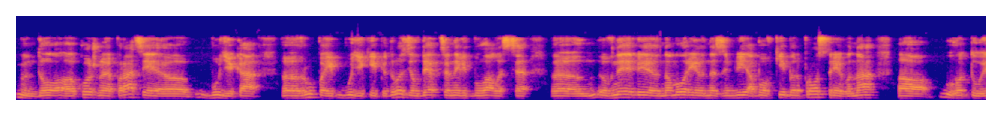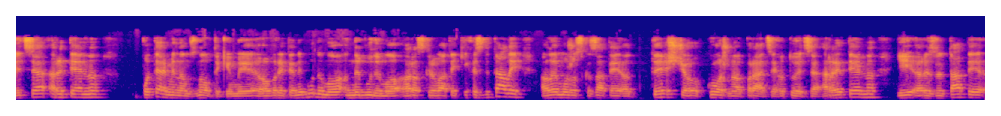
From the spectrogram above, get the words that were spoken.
до кожної операції будь-яка група і будь-який підрозділ, де б це не відбувалося в небі, на морі, на землі або в кіберпросторі, вона готується ретельно. По термінам знов таки ми говорити не будемо, не будемо розкривати якихось деталей, але можу сказати е, те, що кожна операція готується ретельно, і результати е,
